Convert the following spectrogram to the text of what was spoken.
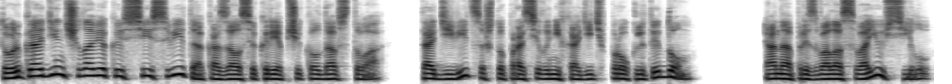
Только один человек из всей свиты оказался крепче колдовства. Та девица, что просила не ходить в проклятый дом. Она призвала свою силу,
